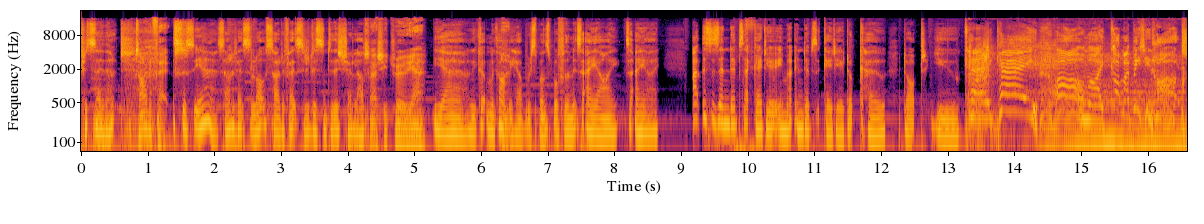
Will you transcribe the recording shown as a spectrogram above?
Should say that. Side effects? This is- yeah, side effects. A lot of side effects if you listen to this show, love. That's actually true, yeah. Yeah, we can't, we can't be held responsible for them. It's AI. It's AI. At this is ndebs at gaydio. Email ndebs at gaydio.co.uk. K! Oh my God, my beating heart.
